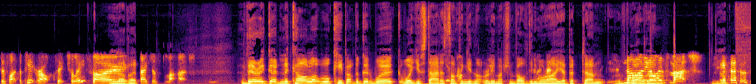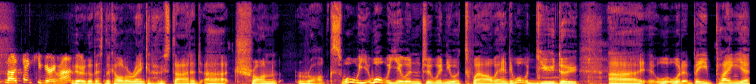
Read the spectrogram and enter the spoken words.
just like the pet rocks actually. So Love it. they just love it. Very good, Nicola. We'll keep up the good work. Well, you've started something. You're not really much involved anymore, are you? But um, No, well not as much. Yeah. no, thank you very much. Very good. That's Nicola Rankin who started uh, Tron Rocks. What were you? What were you into when you were twelve, Andie? What would you do? Uh, would it be playing your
